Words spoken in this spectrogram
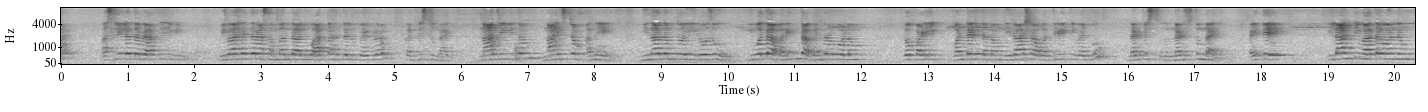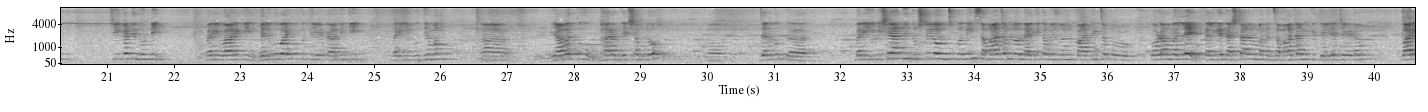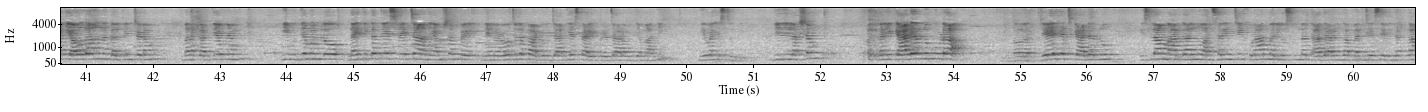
అశ్లీలత వ్యాప్తి వివాహేతర సంబంధాలు ఆత్మహత్యలు పెరగడం కనిపిస్తున్నాయి. నా జీవితం నా ఇష్టం అనే నినాదంతో ఈరోజు యువత మరింత గందరగోళంలో పడి ఒంటరితనం నిరాశ ఒత్తిడికి వైపు నడిపిస్తు నడుస్తున్నాయి. అయితే ఇలాంటి వాతావరణం చీకటి నుండి మరి వారికి వెలుగు వైపుకు తీయడానికి మరి ఈ ఉద్యమం యావత్తు భారతదేశంలో ఆ, జరుగు మరి ఈ విషయాన్ని దృష్టిలో ఉంచుకొని సమాజంలో నైతిక విలువలను పాటించకపోవడం వల్లే కలిగే నష్టాలను మన సమాజానికి తెలియజేయడం వారికి అవగాహన కల్పించడం మన కర్తవ్యం. ఈ ఉద్యమంలో నైతికతే స్వేచ్ఛ అనే అంశంపై నెల రోజుల పాటు జాతీయ స్థాయి ప్రచార ఉద్యమాన్ని నిర్వహిస్తుంది. దీని లక్ష్యం మరి క్యాడర్ను కూడా జేహెచ్ క్యాడర్ను ఇస్లాం మార్గాలను అనుసరించి ఖురాన్ మరియు సున్నత్ ఆధారంగా పనిచేసే విధంగా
